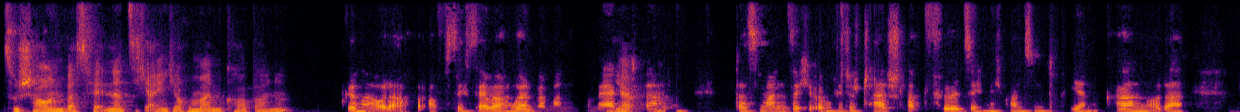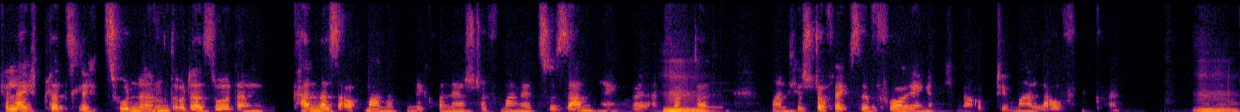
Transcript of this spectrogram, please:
zu schauen, was verändert sich eigentlich auch in meinem Körper, ne? Genau, oder auch auf sich selber hören, wenn man merkt, ja. ähm, dass man sich irgendwie total schlapp fühlt, sich nicht konzentrieren kann oder vielleicht plötzlich zunimmt oder so, dann kann das auch mal mit Mikronährstoffmangel zusammenhängen, weil einfach mhm. dann manche Stoffwechselvorgänge nicht mehr optimal laufen können. Mhm.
